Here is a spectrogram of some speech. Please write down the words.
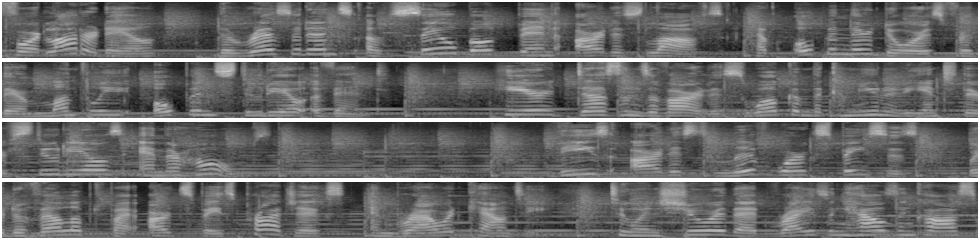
Fort Lauderdale, the residents of Sailboat Bend Artist Lofts have opened their doors for their monthly open studio event. Here, dozens of artists welcome the community into their studios and their homes. These artists' live work spaces were developed by ArtSpace Projects in Broward County to ensure that rising housing costs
